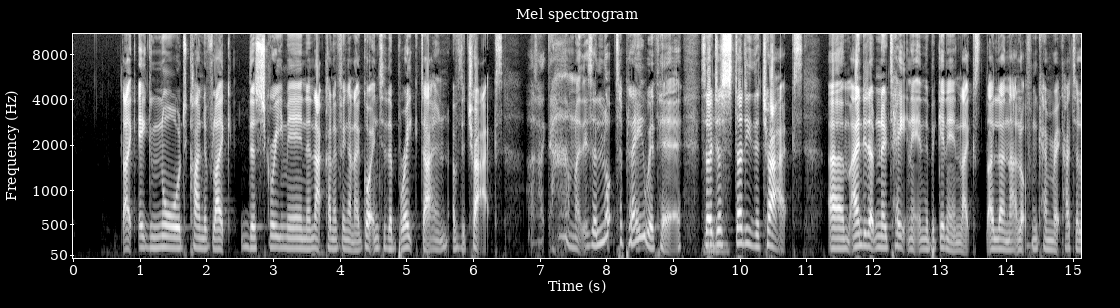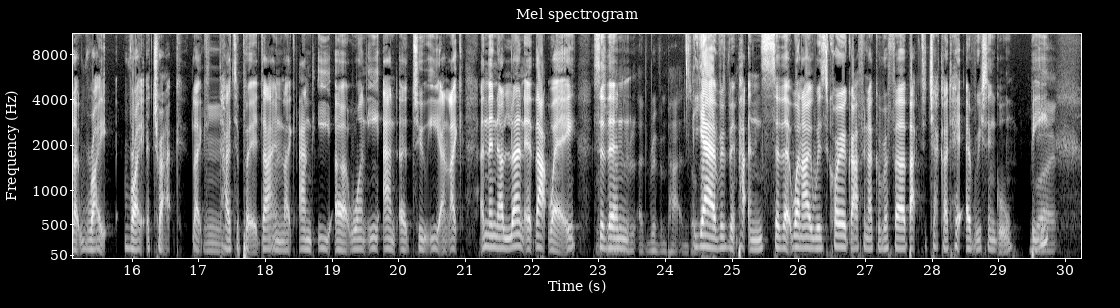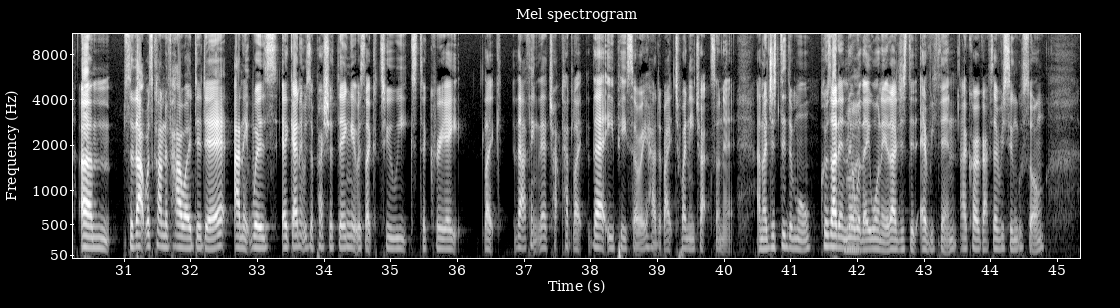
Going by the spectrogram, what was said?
like ignored kind of like the screaming and that kind of thing, and I got into the breakdown of the tracks. I was like, damn, like there's a lot to play with here. So I just studied the tracks. Um, I ended up notating it in the beginning. Like I learned that a lot from Kenrick, how to like write write a track, like how to put it down, like and e uh one e and a two e and like, and then I learned it that way. So then uh, rhythm patterns. yeah, rhythmic patterns, so that when I was choreographing, I could refer back to check I'd hit every single beat. Right. Um, so that was kind of how I did it, and it was again, it was a pressure thing. It was like two weeks to create. Like I think their track had like their EP, sorry, had about twenty tracks on it, and I just did them all because I didn't know Right. what they wanted. I just did everything. I choreographed every single song,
